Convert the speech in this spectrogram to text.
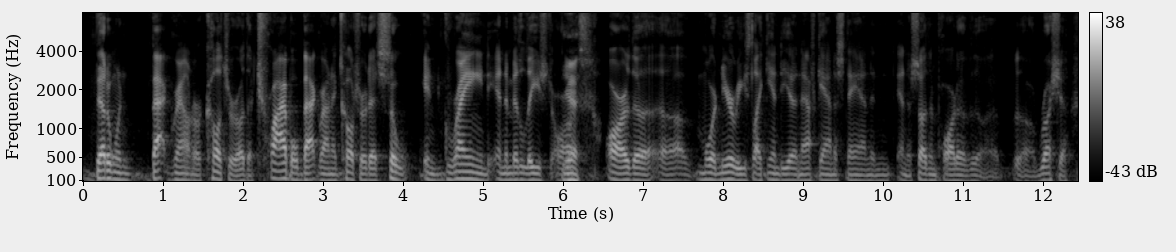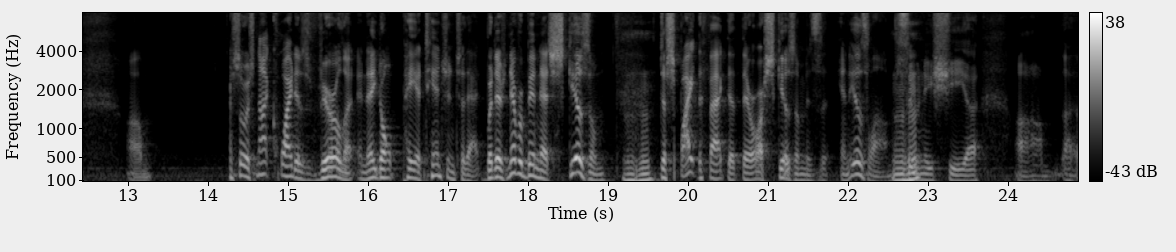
Bedouin background or culture or the tribal background and culture that's so ingrained in the Middle East or, Yes. or the uh, more Near East like India and Afghanistan and, and the southern part of uh, uh, Russia. Um, so it's not quite as virulent, and they don't pay attention to that. But there's never been that schism, despite the fact that there are schisms in Islam, Sunni, Shia, um, uh,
